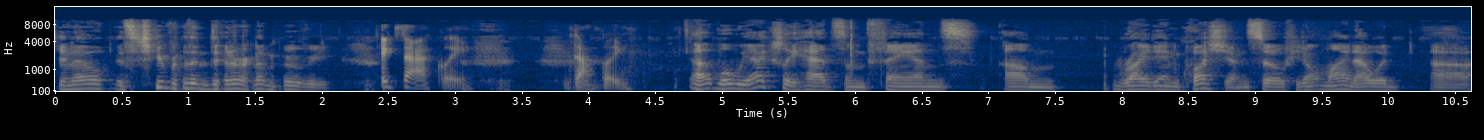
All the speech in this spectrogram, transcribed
You know, it's cheaper than dinner and a movie. Exactly. Exactly. Uh, well, we actually had some fans um, write in questions, so if you don't mind, I would uh,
